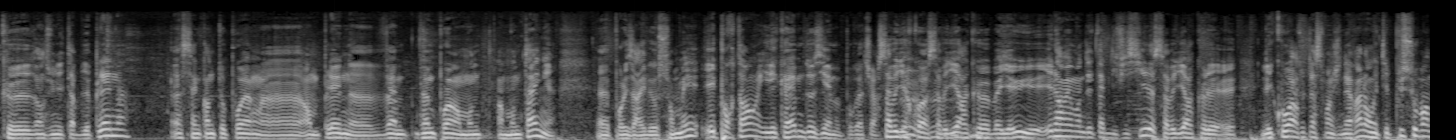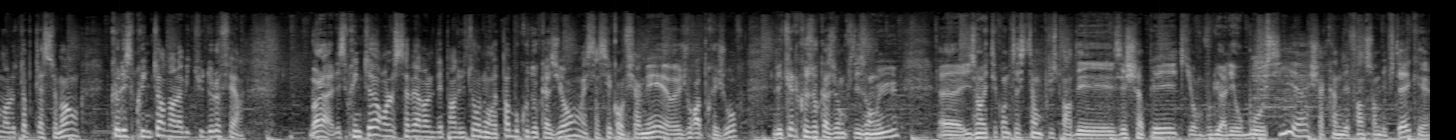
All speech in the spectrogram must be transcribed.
que dans une étape de plaine. Hein, 50 points euh, en plaine, euh, 20, 20 points en, mon- en montagne euh, pour les arriver au sommet. Et pourtant, il est quand même deuxième, Pogacar. Ça veut dire quoi Ça veut dire que bah, il y a eu énormément d'étapes difficiles. Ça veut dire que les, les coureurs du classement général ont été plus souvent dans le top classement que les sprinteurs dans l'habitude de le faire. Voilà, les sprinteurs, on le savait avant le départ du tour, n'auraient pas beaucoup d'occasions et ça s'est confirmé euh, jour après jour. Les quelques occasions qu'ils ont eues, euh, ils ont été contestés en plus par des échappés qui ont voulu aller au bout aussi, hein, chacun défend son beefsteak. Et,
